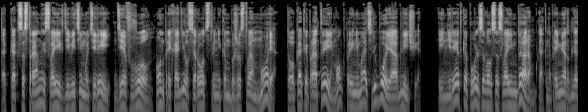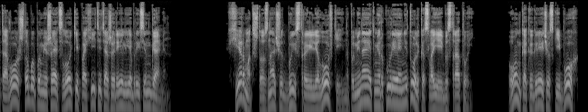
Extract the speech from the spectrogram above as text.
Так как со стороны своих девяти матерей, дев волн, он приходился родственником божествам моря, то, как и Протей, мог принимать любое обличье, и нередко пользовался своим даром, как, например, для того, чтобы помешать Локи похитить ожерелье Брисингамен. Хермот, что значит «быстрый» или «ловкий», напоминает Меркурия не только своей быстротой. Он, как и греческий бог,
